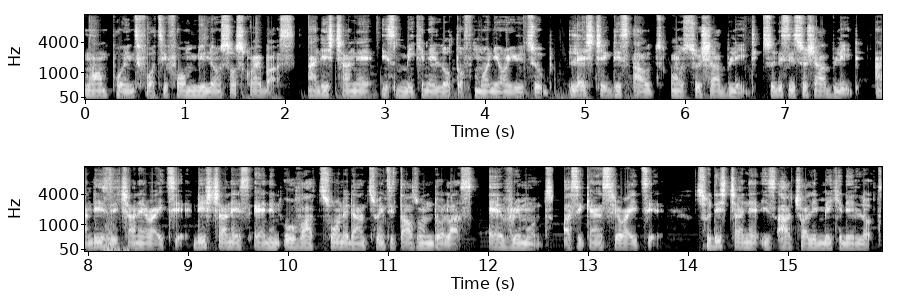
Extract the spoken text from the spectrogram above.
1.44 million subscribers and this channel is making a lot of money on YouTube. Let's check this out on Social Blade. So this is Social Blade and this is the channel right here. This channel is earning over $220,000 every month as you can see right here. So this channel is actually making a lot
